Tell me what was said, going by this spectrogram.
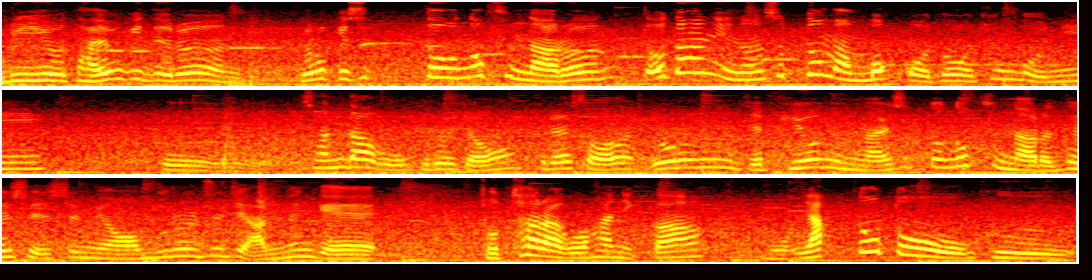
우리 요 다육이들은 이렇게 습도 높은 날은 떠다니는 습도만 먹고도 충분히 그 산다고 그러죠. 그래서 요런 이제 비 오는 날 습도 높은 날은 될 수 있으면 물을 주지 않는 게 좋다라고 하니까 뭐 약도도 그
